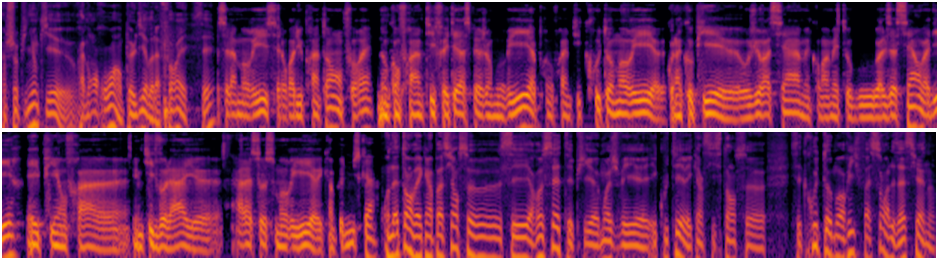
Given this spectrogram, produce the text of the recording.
un champignon qui est vraiment roi, on peut le dire, de la forêt. C'est? C'est la mori, c'est le roi du printemps en forêt. Donc on fera un petit feuilleté d'asperges en mori, après on fera une petite croûte au mori qu'on a copié au jurassien, mais qu'on va mettre au goût alsacien, on va dire. Et puis on fera une petite volaille à la sauce mori avec un peu de muscat. On attend avec impatience ces recettes et puis moi je vais écouter avec insistance euh, cette croûte au mori façon alsacienne.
